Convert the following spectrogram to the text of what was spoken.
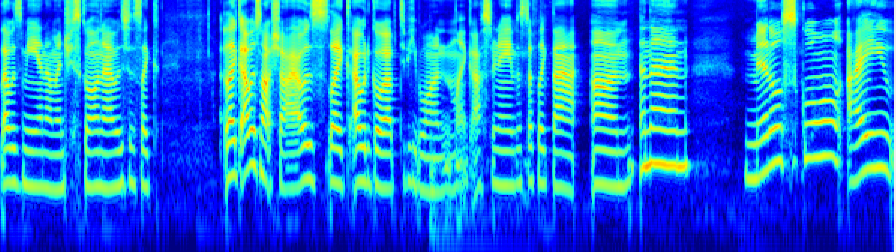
that was me in elementary school and i was just like like i was not shy. I was like i would go up to people and like ask their names and stuff like that. Um and then middle school i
